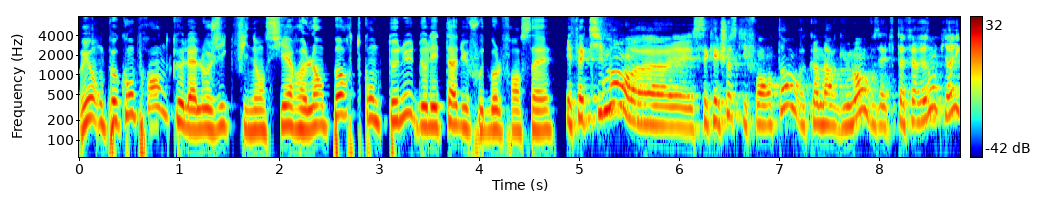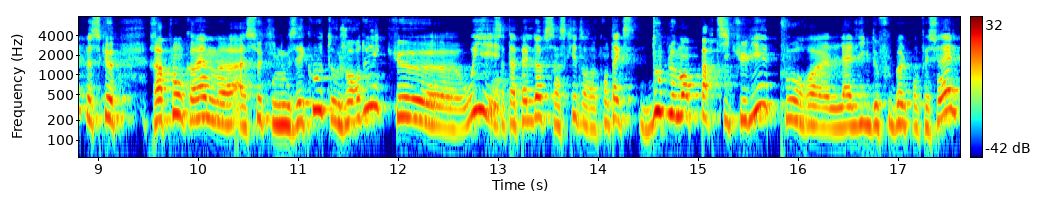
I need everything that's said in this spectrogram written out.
Oui, on peut comprendre que la logique financière l'emporte compte tenu de l'état du football français. Effectivement, c'est quelque chose qu'il faut entendre comme argument. Vous avez tout à fait raison, Pierrick, parce que rappelons quand même à ceux qui nous écoutent aujourd'hui que oui, cet appel d'offres s'inscrit dans un contexte doublement particulier pour la Ligue de football professionnel.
